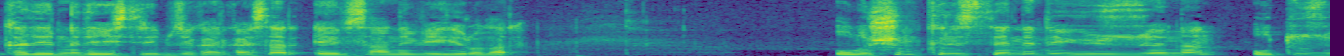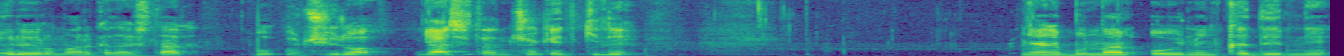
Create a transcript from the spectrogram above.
kaderini değiştirebilecek arkadaşlar. Efsanevi hero'lar. Oluşum kristaline de 100 üzerinden 30 veriyorum arkadaşlar. Bu 3 hero gerçekten çok etkili. Yani bunlar oyunun kaderini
